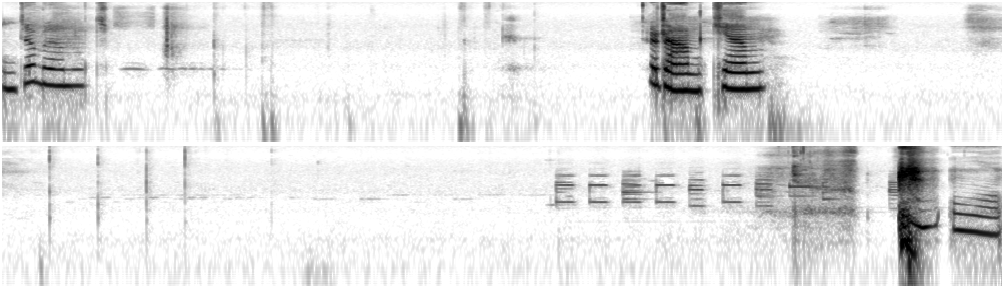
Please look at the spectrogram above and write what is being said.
Dobranoc. Rankiem. O,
